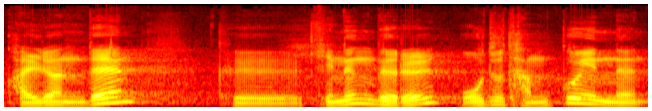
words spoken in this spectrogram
관련된 그 기능들을 모두 담고 있는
